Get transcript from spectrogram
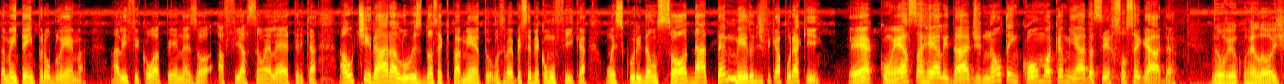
também tem problema. Ali ficou apenas ó, a fiação elétrica. Ao tirar a luz do nosso equipamento, você vai perceber como fica. Uma escuridão só, dá até medo de ficar por aqui. É, com essa realidade não tem como a caminhada ser sossegada. Não venho com relógio,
